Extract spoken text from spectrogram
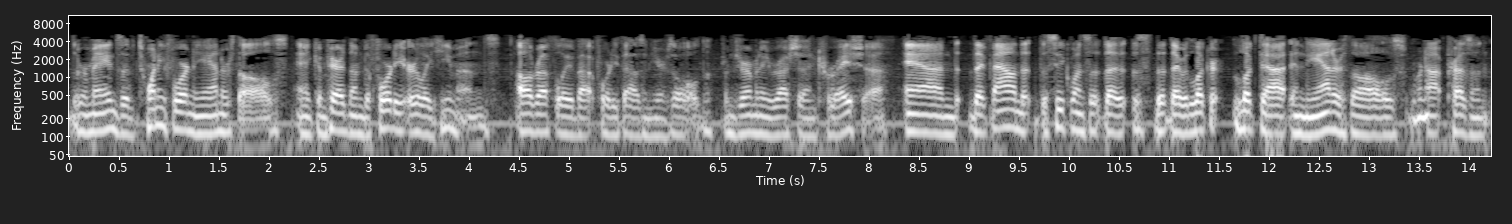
the remains of 24 Neanderthals and compared them to 40 early humans, all roughly about 40,000 years old, from Germany, Russia, and Croatia. And they found that the sequence that the, that they looked at in Neanderthals were not present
